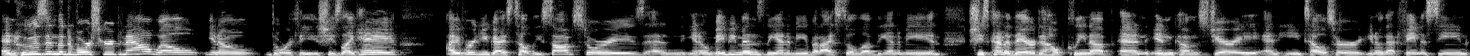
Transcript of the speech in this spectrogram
and who's in the divorce group now? Well you know dorothy. She's like hey I've heard you guys tell these sob stories, and you know, maybe men's the enemy, but I still love the enemy. And she's kind of there to help clean up. And in comes Jerry, and he tells her, you know, that famous scene,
